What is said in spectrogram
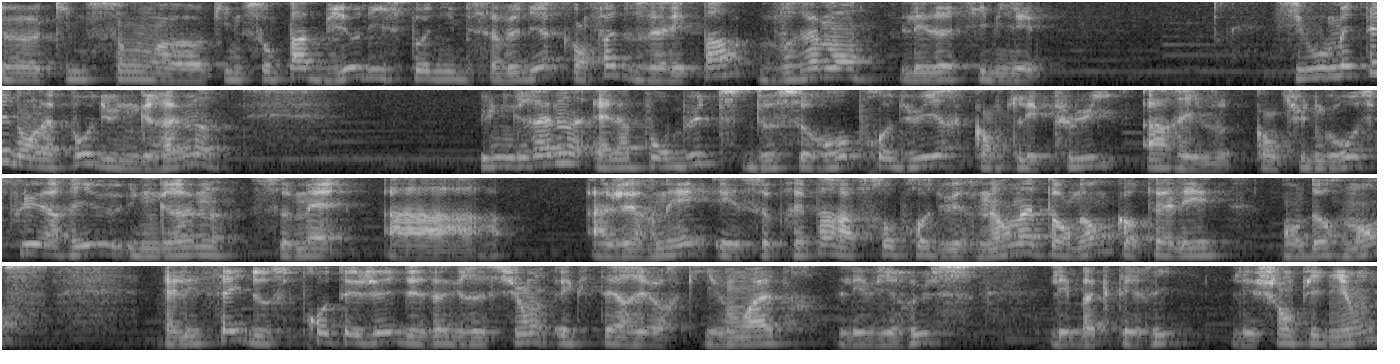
euh, qui, ne sont, euh, qui ne sont pas biodisponibles. Ça veut dire qu'en fait vous n'allez pas vraiment les assimiler. Si vous mettez dans la peau d'une graine, une graine, elle a pour but de se reproduire quand les pluies arrivent. Quand une grosse pluie arrive, une graine se met à, germer et se prépare à se reproduire. Mais en attendant, quand elle est en dormance, elle essaye de se protéger des agressions extérieures, qui vont être les virus, les bactéries, les champignons,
